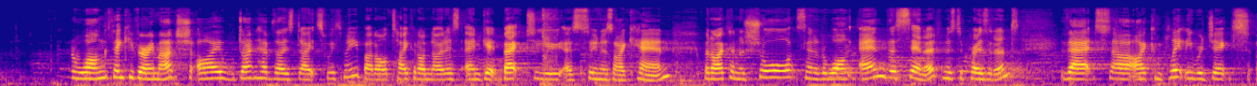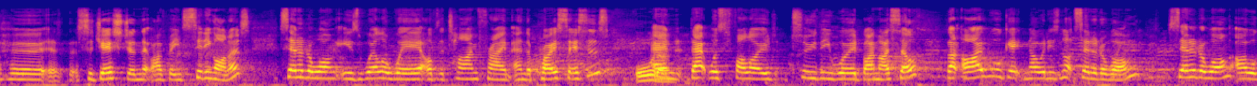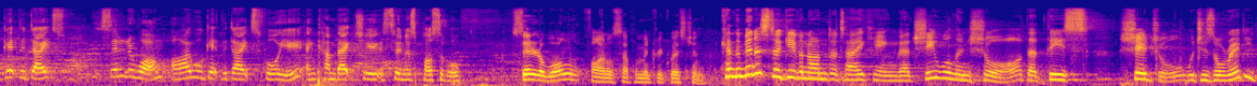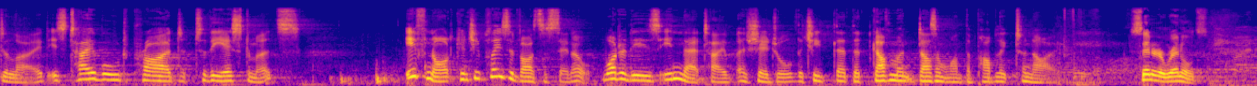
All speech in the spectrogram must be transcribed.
Senator Wong, thank you very much. I don't have those dates with me, but I'll take it on notice and get back to you as soon as I can. But I can assure Senator Wong and the Senate, Mr President, that uh, I completely reject her suggestion that I've been sitting on it. Senator Wong is well aware of the time frame and the processes, Order. and that was followed to the word by myself. But I will get no, it is not Senator Wong. Senator Wong, I will get the dates. Senator Wong, I will get the dates for you and come back to you as soon as possible. Senator Wong, final supplementary question. Can the minister give an undertaking that she will ensure that this schedule, which is already delayed, is tabled prior to the estimates? If not, can she please advise the Senate what it is in that uh, schedule that, she, that the government doesn't want the public to know? Senator Reynolds.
